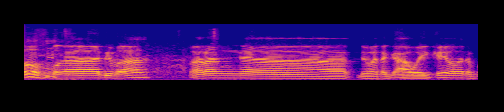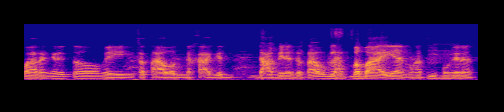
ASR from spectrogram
oh, mga, di ba? Parang, ah, di ba, nag-away kayo na parang ganito, may tatawag na kaagad, dami ng tatawag, lahat babae yan, mga tipong ganun.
